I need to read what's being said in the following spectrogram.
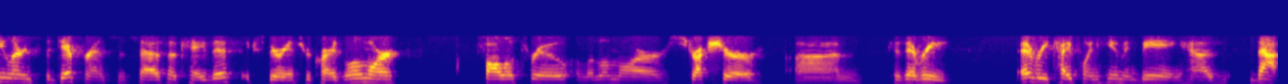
he learns the difference and says, okay, this experience requires a little more follow through, a little more structure, because um, every every type one human being has that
